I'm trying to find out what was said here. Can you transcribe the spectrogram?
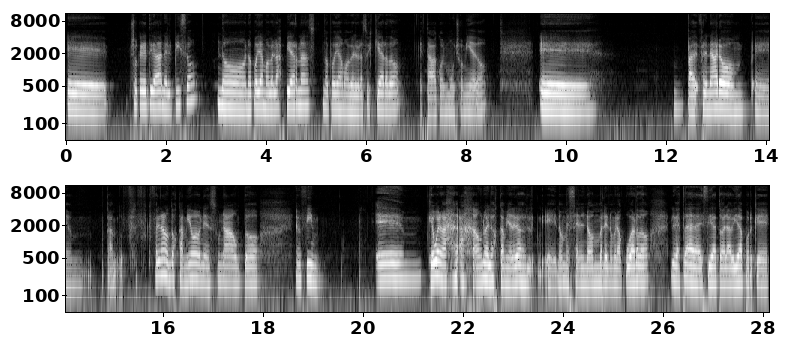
Eh, yo quedé tirada en el piso, no, no podía mover las piernas, no podía mover el brazo izquierdo, estaba con mucho miedo. Eh, frenaron, em, frenaron dos camiones, un auto, en fin eh, que bueno, a, uno de los camioneros, eh, no me sé el nombre, no me lo acuerdo, le voy a estar agradecida toda la vida porque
